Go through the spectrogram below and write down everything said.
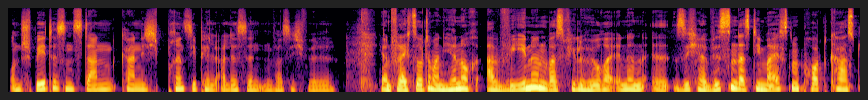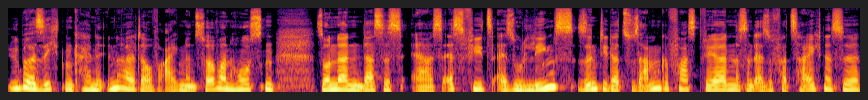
Und spätestens dann kann ich prinzipiell alles senden, was ich will. Ja, und vielleicht sollte man hier noch erwähnen, was viele HörerInnen äh, sicher wissen, dass die meisten Podcast-Übersichten keine Inhalte auf eigenen Servern hosten, sondern dass es RSS-Feeds, also Links sind, die da zusammengefasst werden. Das sind also Verzeichnisse,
